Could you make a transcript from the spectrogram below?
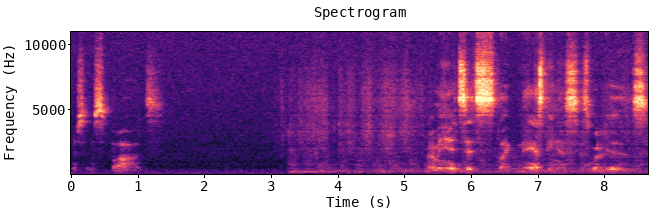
There's some spots. I mean, it's it's like nastiness is what it is.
